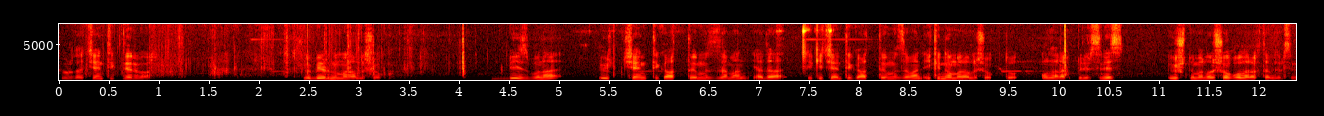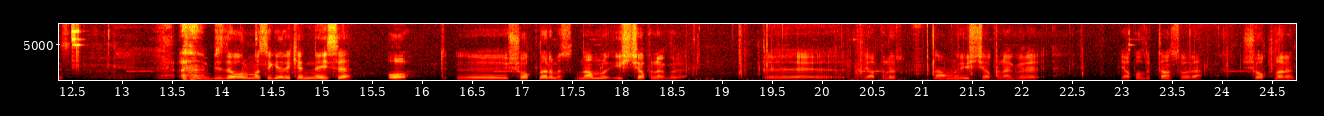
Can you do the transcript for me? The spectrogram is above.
Şurada çentikleri var. Şu bir numaralı şok. Biz buna 3 çentik attığımız zaman ya da 2 çentik attığımız zaman 2 numaralı şok da olarak bilirsiniz. 3 numaralı şok olarak da bilirsiniz. Bizde olması gereken neyse o. Ee, şoklarımız namlu iş çapına göre ee, yapılır. Namlu iş çapına göre yapıldıktan sonra şokların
